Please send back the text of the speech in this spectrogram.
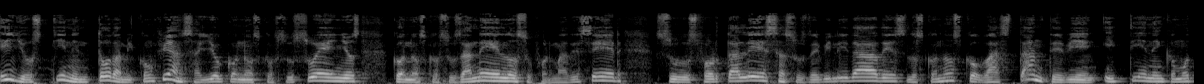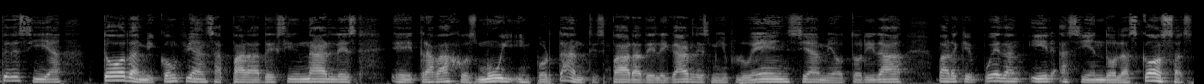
ellos tienen toda mi confianza. Yo conozco sus sueños, conozco sus anhelos, su forma de ser, sus fortalezas, sus debilidades, los conozco bastante bien y tienen, como te decía, toda mi confianza para designarles eh, trabajos muy importantes, para delegarles mi influencia, mi autoridad, para que puedan ir haciendo las cosas.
